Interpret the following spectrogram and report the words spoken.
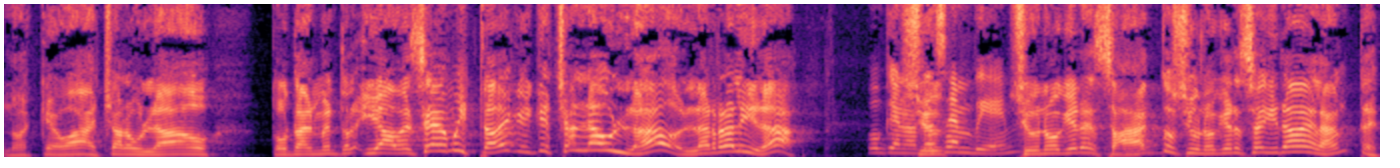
no es que vas a echar a un lado totalmente. Y a veces hay amistades que hay que echarla a un lado, es la realidad. Porque no Si te hacen bien. Si uno quiere, exacto, si uno quiere seguir adelante.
